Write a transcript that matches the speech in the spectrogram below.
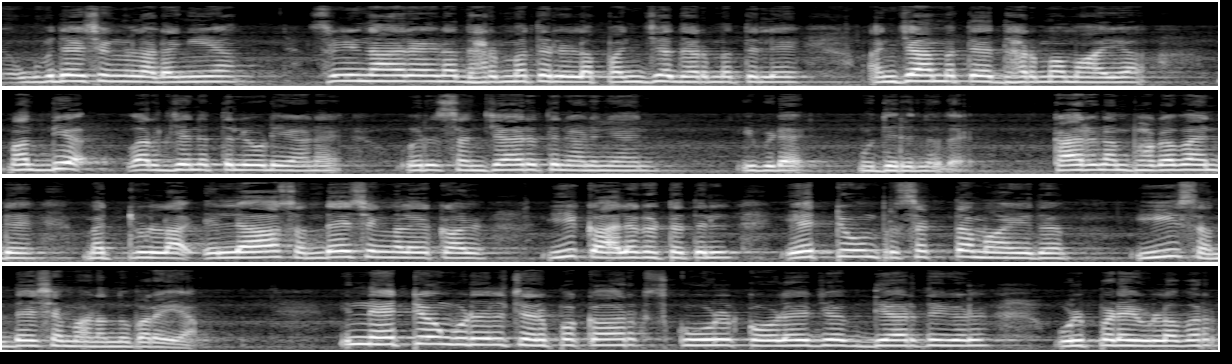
ഉപദേശങ്ങളടങ്ങിയ ശ്രീനാരായണ ധർമ്മത്തിലുള്ള പഞ്ചധർമ്മത്തിലെ അഞ്ചാമത്തെ ധർമ്മമായ മദ്യവർജനത്തിലൂടെയാണ് ഒരു സഞ്ചാരത്തിനാണ് ഞാൻ ഇവിടെ മുതിരുന്നത്. കാരണം ഭഗവാന്റെ മറ്റുള്ള എല്ലാ സന്ദേശങ്ങളെക്കാൾ ഈ കാലഘട്ടത്തിൽ ഏറ്റവും പ്രസക്തമായത് ഈ സന്ദേശമാണെന്ന് പറയാം. ഇന്ന് ഏറ്റവും കൂടുതൽ ചെറുപ്പക്കാർ സ്കൂൾ കോളേജ് വിദ്യാർത്ഥികൾ ഉൾപ്പെടെയുള്ളവർ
